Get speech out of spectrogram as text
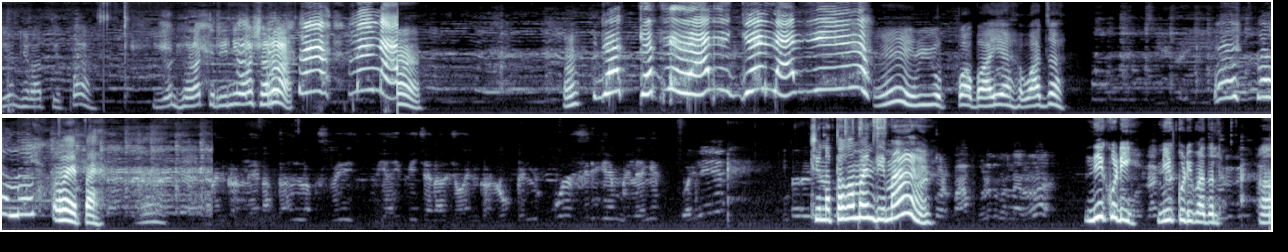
ಏನ್ ಹೇಳತ್ತಿಪ್ಪ ಏನ್ ಹೇಳತ್ತೀರಿ ನೀವು ಶರ ಹಾ ಹ್ಮ್ ಅಯ್ಯಪ್ಪ ಬಾಯ ವಾಜ ಓಯಪ್ಪ ಚಿನ್ನ ತಗೊಂಬಂದಿಮ್ಮ ನೀ ಕುಡಿ ನೀ ಕುಡಿ ಮೊದಲು. ಹಾ.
